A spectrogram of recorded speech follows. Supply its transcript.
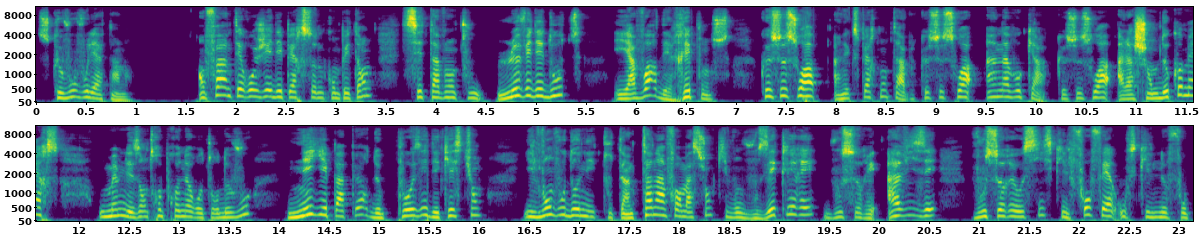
ce que vous voulez atteindre. Enfin, interroger des personnes compétentes, c'est avant tout lever des doutes et avoir des réponses. Que ce soit un expert comptable, que ce soit un avocat, que ce soit à la chambre de commerce ou même les entrepreneurs autour de vous, n'ayez pas peur de poser des questions. Ils vont vous donner tout un tas d'informations qui vont vous éclairer, vous serez avisé, vous saurez aussi ce qu'il faut faire ou ce qu'il ne faut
